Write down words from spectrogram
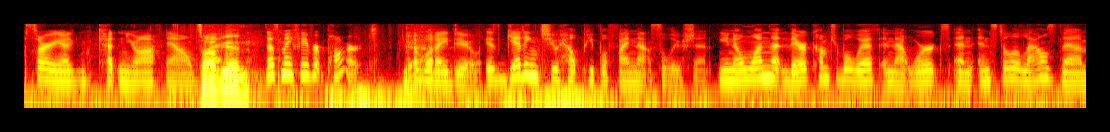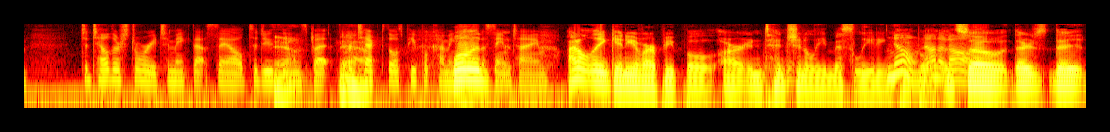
Sorry, I'm cutting you off now. it's all good. That's my favorite part Yeah. of what I do is getting to help people find that solution. You know, one that they're comfortable with and that works and and still allows them to tell their story, to make that sale, to do Yeah. things, but Yeah. protect those people coming Well, in at the same time. I don't think any of our people are intentionally misleading. No, people. not at and all. So there's the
